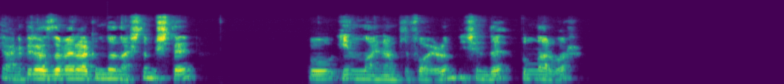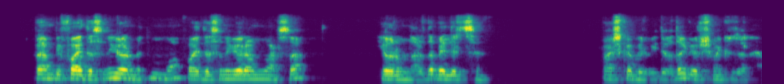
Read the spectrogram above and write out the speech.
Yani biraz da merakımdan açtım. İşte bu inline amplifier'ın içinde bunlar var. Ben bir faydasını görmedim ama faydasını gören varsa yorumlarda belirtsin. Başka bir videoda görüşmek üzere.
